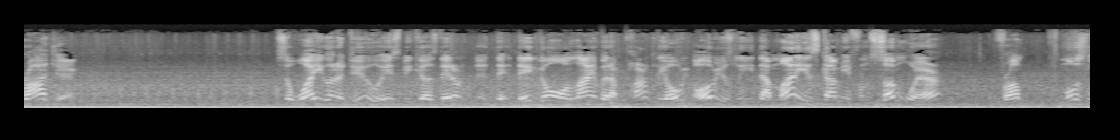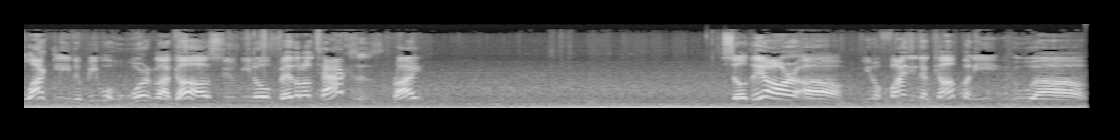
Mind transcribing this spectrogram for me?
project. So what you're gonna do is because they don't, they, they go online, but apparently, obviously, the money is coming from somewhere, from most likely the people who work like us, to you know, federal taxes, right? So they are, uh, you know, finding a company who, uh,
